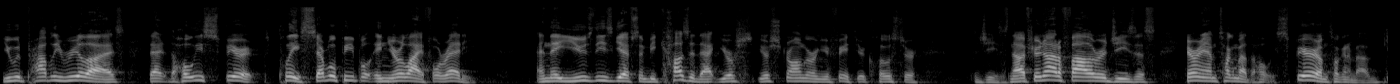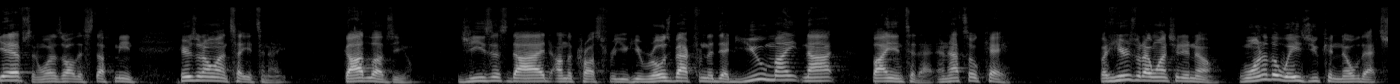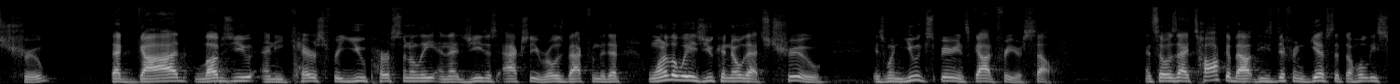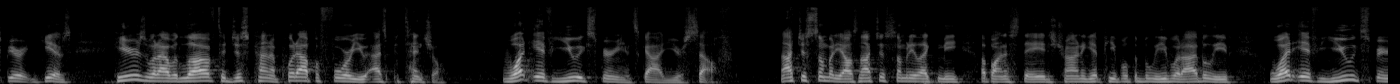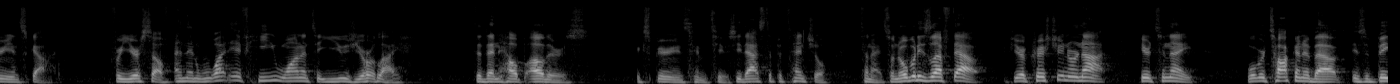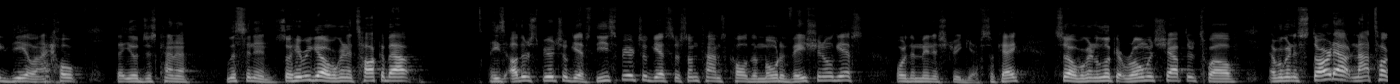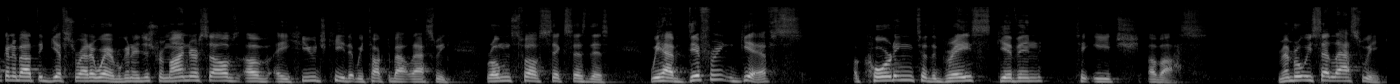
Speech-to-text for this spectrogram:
you would probably realize that the Holy Spirit placed several people in your life already. And they use these gifts, and because of that, you're, you're stronger in your faith. You're closer to Jesus. Now, if you're not a follower of Jesus, here I am talking about the Holy Spirit. I'm talking about gifts and what does all this stuff mean. Here's what I want to tell you tonight God loves you. Jesus died on the cross for you. He rose back from the dead. You might not buy into that, and that's okay. But here's what I want you to know one of the ways you can know that's true, that God loves you and He cares for you personally, and that Jesus actually rose back from the dead, one of the ways you can know that's true is when you experience God for yourself. And so, as I talk about these different gifts that the Holy Spirit gives, here's what I would love to just kind of put out before you as potential. What if you experience God yourself? Not just somebody else, not just somebody like me up on a stage trying to get people to believe what I believe. What if you experience God for yourself? And then what if He wanted to use your life to then help others experience Him too? See, that's the potential tonight. So nobody's left out. If you're a Christian or not here tonight, what we're talking about is a big deal, and I hope that you'll just kind of listen in. So here we go. We're going to talk about these other spiritual gifts. These spiritual gifts are sometimes called the motivational gifts or the ministry gifts, okay? So we're going to look at Romans chapter 12, and we're going to start out not talking about the gifts right away. We're going to just remind ourselves of a huge key that we talked about last week. Romans 12, 6 says this We have different gifts according to the grace given to each of us. Remember what we said last week?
